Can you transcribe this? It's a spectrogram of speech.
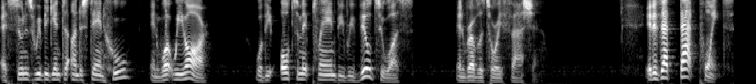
As soon as we begin to understand who and what we are, will the ultimate plan be revealed to us in revelatory fashion. It is at that point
